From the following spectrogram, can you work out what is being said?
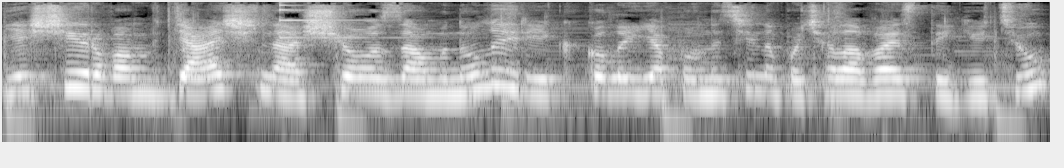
Я щиро вам вдячна, що за минулий рік, коли я повноцінно почала вести YouTube,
